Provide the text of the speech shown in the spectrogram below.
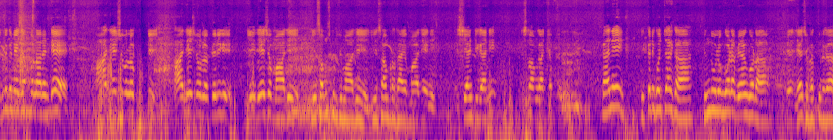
ఎందుకు నేను చెప్తున్నానంటే ఆ దేశంలో పుట్టి ఆ దేశంలో పెరిగి ఈ దేశం మాది ఈ సంస్కృతి మాది ఈ సాంప్రదాయం మాది అని క్రిస్టియానిటీ కానీ ఇస్లాం కానీ చెప్తారు కానీ ఇక్కడికి వచ్చాక హిందువులం కూడా మేము కూడా దేశభక్తులుగా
